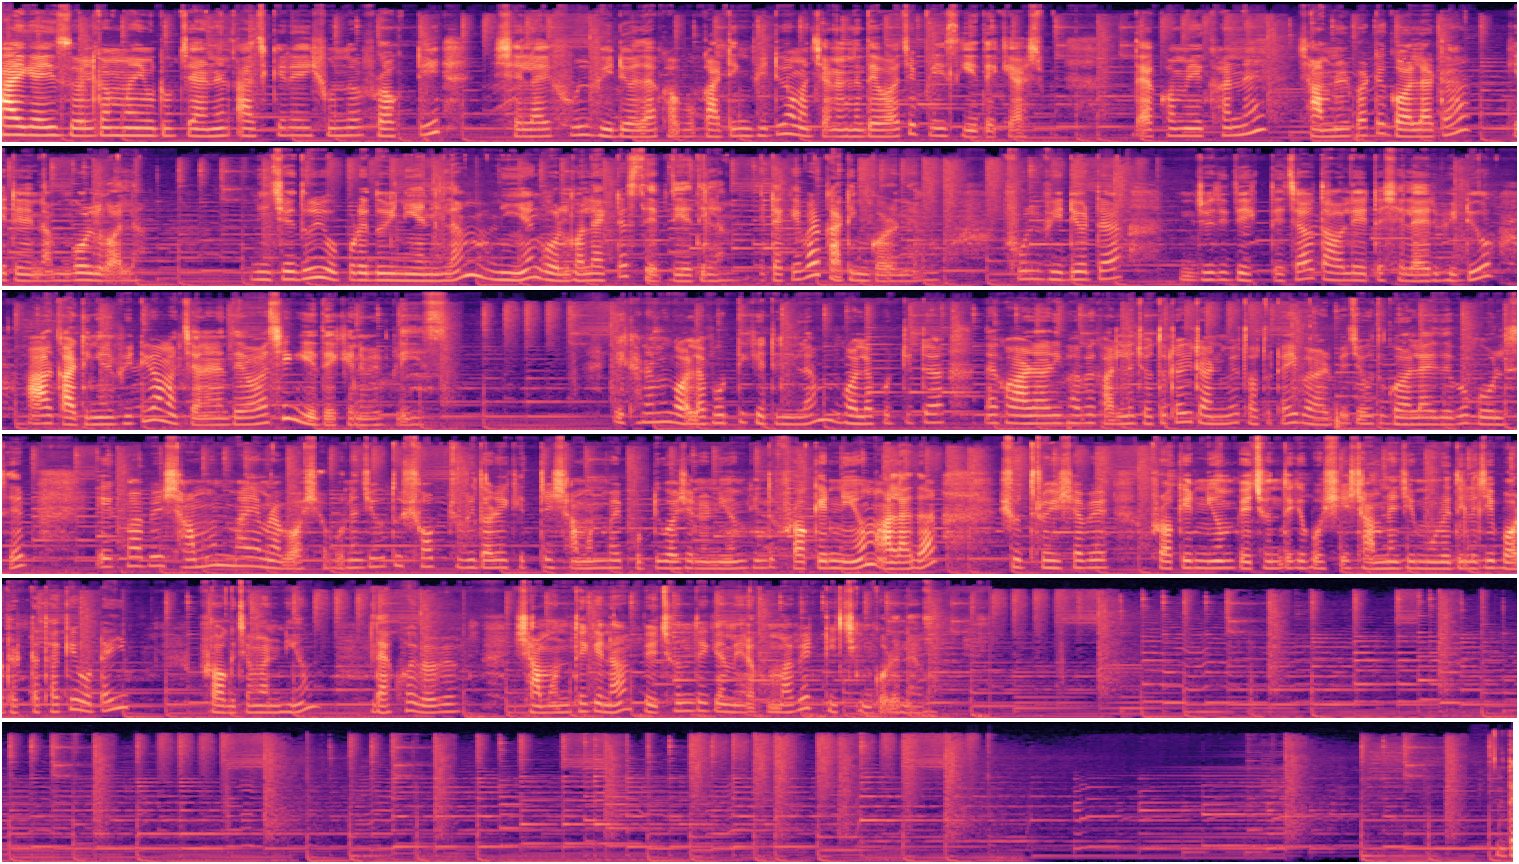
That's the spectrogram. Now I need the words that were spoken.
Hi guys, welcome my YouTube channel. আজকের এই সুন্দর ফ্রকটি সেলাই ফুল ভিডিও দেখাবো। কাটিং ভিডিও আমার চ্যানেলে দেওয়া আছে, প্লিজ গিয়ে দেখে আসবে। দেখো আমি এখানে সামনের পাটে গলাটা কেটে নিলাম, গোল গলা। নিচে দুই, উপরে দুই নিয়ে নিলাম, নিয়ে গোল গলা একটা শেপ দিয়ে দিলাম। এটাকে এবার কাটিং করে নেব। ফুল ভিডিওটা যদি দেখতে চাও, তাহলে এটা সেলাইয়ের ভিডিও আর কাটিংয়ের ভিডিও আমার চ্যানেলে দেওয়া আছে, গিয়ে দেখে নেবে, প্লিজ। এখানে আমি গলাপট্টি কেটে নিলাম। গলাপট্টিটা দেখো আড়াআড়িভাবে কাটলে যতটাই টানবে ততটাই বাড়বে। যেহেতু গলায় দেবো গোল শেপ, এভাবে সামন ভাই আমরা বসাবো না। যেহেতু সব চুড়িদারের ক্ষেত্রে সামন ভাই পট্টি বসানোর নিয়ম কিন্তু ফ্রকের নিয়ম আলাদা। সূত্র হিসাবে ফ্রকের নিয়ম পেছন থেকে বসিয়ে সামনে যে মুড়ে দিলে যে বর্ডারটা থাকে ওটাই ফ্রক জামার নিয়ম। দেখো এভাবে সামন থেকে না, পেছন থেকে আমি এরকমভাবে টিচিং করে নেব।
